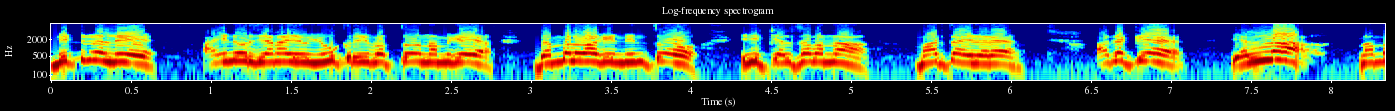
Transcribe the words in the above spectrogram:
ನಿಟ್ಟಿನಲ್ಲಿ ಐನೂರು ಜನ ಯುವಕರು ಇವತ್ತು ನಮಗೆ ಬೆಂಬಲವಾಗಿ ನಿಂತು ಈ ಕೆಲಸವನ್ನ ಮಾಡ್ತಾ ಇದ್ದಾರೆ. ಅದಕ್ಕೆ ಎಲ್ಲ ನಮ್ಮ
